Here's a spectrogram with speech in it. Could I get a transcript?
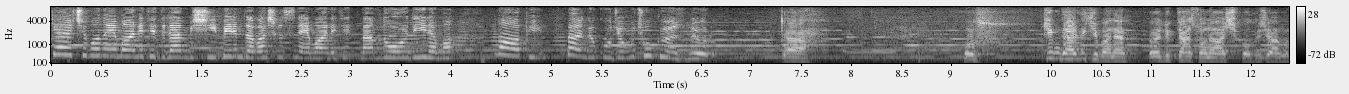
Gerçi bana emanet edilen bir şeyi benim de başkasına emanet etmem doğru değil ama ne yapayım? Ben de kocamı çok özlüyorum. Ah. Uf. Kim derdi ki bana öldükten sonra aşık olacağımı?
